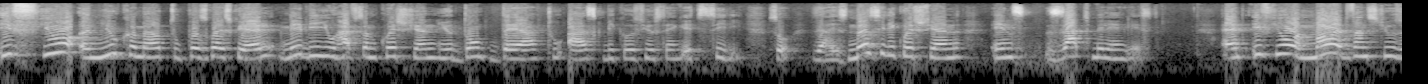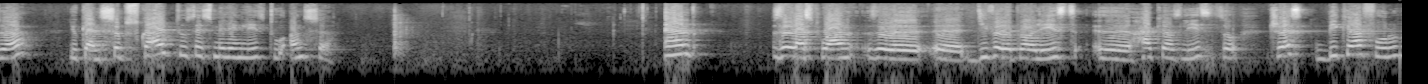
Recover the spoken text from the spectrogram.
If you're a newcomer to PostgreSQL, maybe you have some question you don't dare to ask because you think it's silly. So there is no silly question in that mailing list. And if you're a more advanced user, you can subscribe to this mailing list to answer. And the last one, the uh, developer list, uh, hackers list. So just be careful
